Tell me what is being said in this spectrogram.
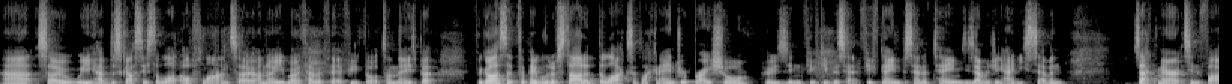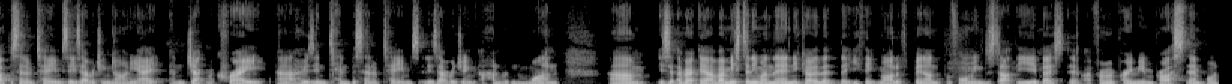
Uh, so we have discussed this a lot offline. So I know you both have a fair few thoughts on these, but for guys that for people that have started the likes of like an Andrew Brayshaw, who's in fifty percent, fifteen percent of teams, he's averaging eighty seven. Zach Merrett's in five percent of teams, he's averaging ninety eight, and Jack Macrae, uh, who's in ten percent of teams and is averaging one hundred and one. Um, is have, I, have, I, missed anyone there, Niko, that, that you think might have been underperforming to start the year based uh, from a premium price standpoint?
